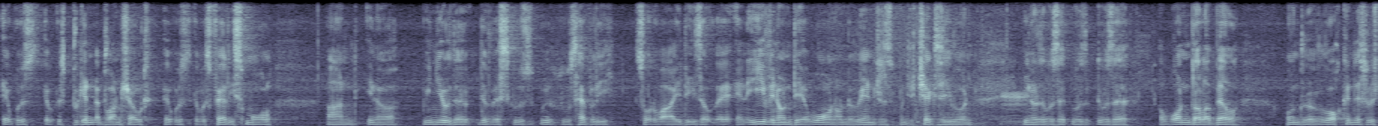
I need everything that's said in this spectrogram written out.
it was it was beginning to branch out. It was it was fairly small, and you know we knew the the risk was was heavily sort of IEDs out there. And even on day one on the ranges, when you check zero, and you know there was a, was, there was a, a one dollar bill under a rock, and this was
